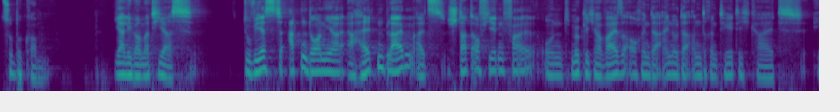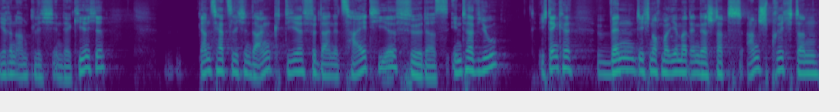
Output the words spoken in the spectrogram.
zu bekommen. Ja, lieber Matthias, du wirst Attendorn ja erhalten bleiben, als Stadt auf jeden Fall und möglicherweise auch in der ein oder anderen Tätigkeit ehrenamtlich in der Kirche. Ganz herzlichen Dank dir für deine Zeit hier, für das Interview. Ich denke, wenn dich nochmal jemand in der Stadt anspricht, dann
